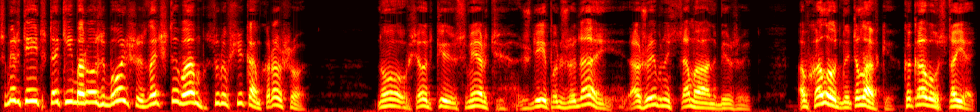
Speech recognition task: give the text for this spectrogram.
Смертей в такие морозы больше, значит, и вам, суровщикам, хорошо. Но все-таки смерть жди поджидай, а живность сама набежит. А в холодной-то лавке каково стоять?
